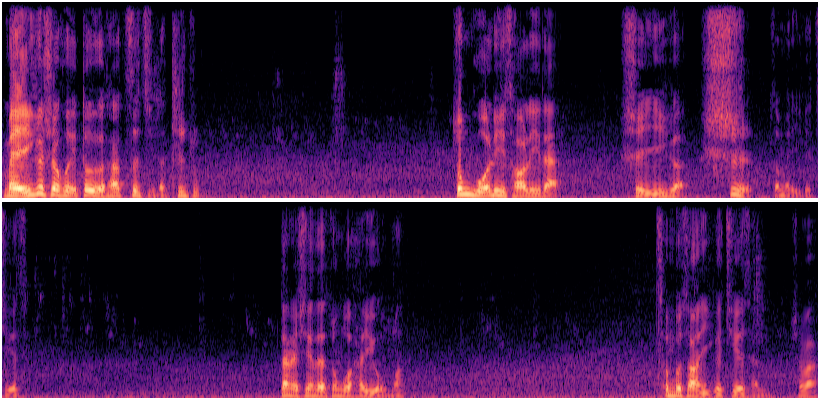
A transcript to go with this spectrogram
每一个社会都有他自己的支柱。中国历朝历代是一个士这么一个阶层，但是现在中国还有吗？称不上一个阶层，是吧？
